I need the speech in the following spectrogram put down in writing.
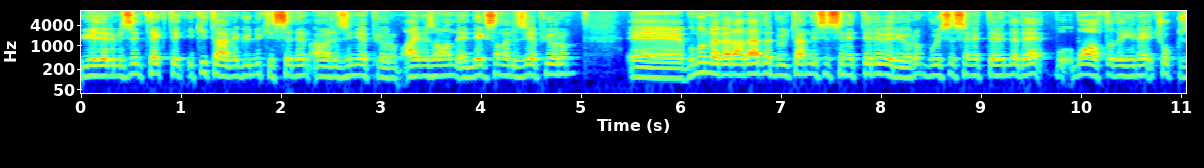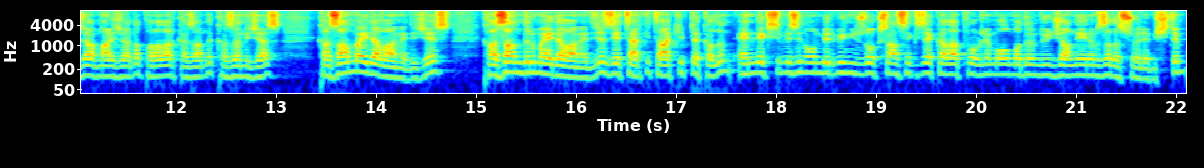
üyelerimizin tek tek iki tane günlük hisselerin analizini yapıyorum. Aynı zamanda endeks analizi yapıyorum. Ee, bununla beraber de bültende hisse senetleri veriyorum. Bu hisse senetlerinde de bu, bu hafta da yine çok güzel marjlarda paralar kazandık, kazanacağız. Kazanmaya devam edeceğiz. Kazandırmaya devam edeceğiz. Yeter ki takipte kalın. Endeksimizin 11.198'e kadar problemi olmadığını dün canlı yayınımızda da söylemiştim.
